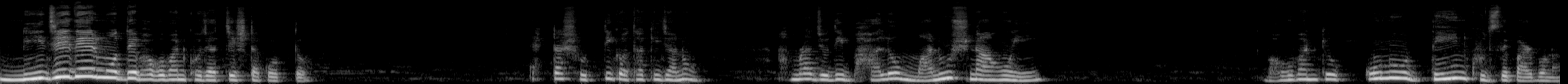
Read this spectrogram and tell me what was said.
নিজেদের মধ্যে ভগবান খোঁজার চেষ্টা করত। একটা সত্যি কথা কি জানো? আমরা যদি ভালো মানুষ না হই, ভগবানকেও কোনো দিন খুঁজতে পারব না।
